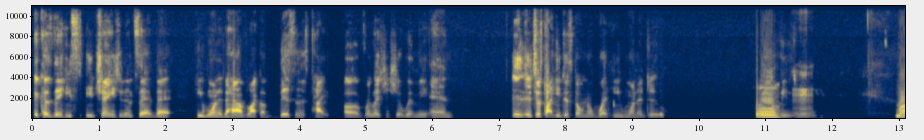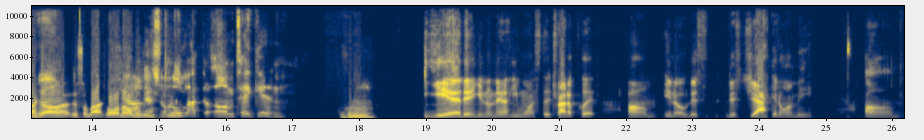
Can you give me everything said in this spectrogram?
because then he he changed it and said that he wanted to have like a business type of relationship with me, and it, it's just like he just don't know what he want to do. So Mm, he's Mm. my Well, God, there's a lot going on in these that's a whole lot to um take in. Mm. yeah. Then you know now he wants to try to put um you know this this jacket on me, um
